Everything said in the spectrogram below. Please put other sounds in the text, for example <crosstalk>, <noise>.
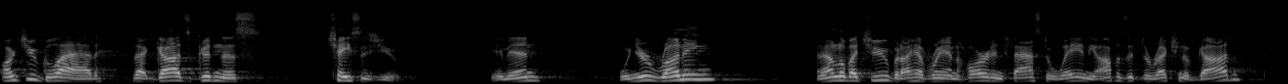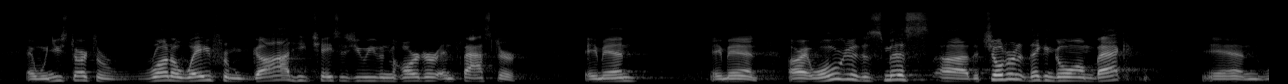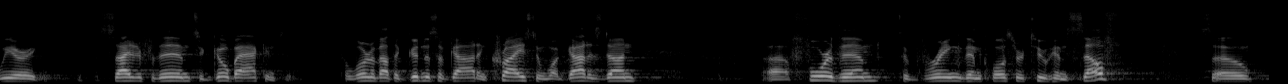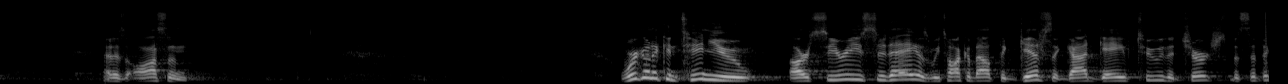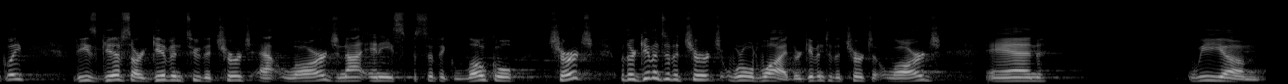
Aren't you glad that God's goodness chases you? Amen? When you're running, and I don't know about you, but I have ran hard and fast away in the opposite direction of God. And when you start to run away from God, He chases you even harder and faster. Amen? Amen. All right, well, we're going to dismiss uh, the children. They can go on back. And we are excited for them to go back and to, to learn about the goodness of God and Christ and what God has done uh, for them to bring them closer to Himself. So that is awesome. We're going to continue our series today as we talk about the gifts that God gave to the church specifically. These gifts are given to the church at large, not any specific local church, but they're given to the church worldwide. They're given to the church at large. And we, um,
